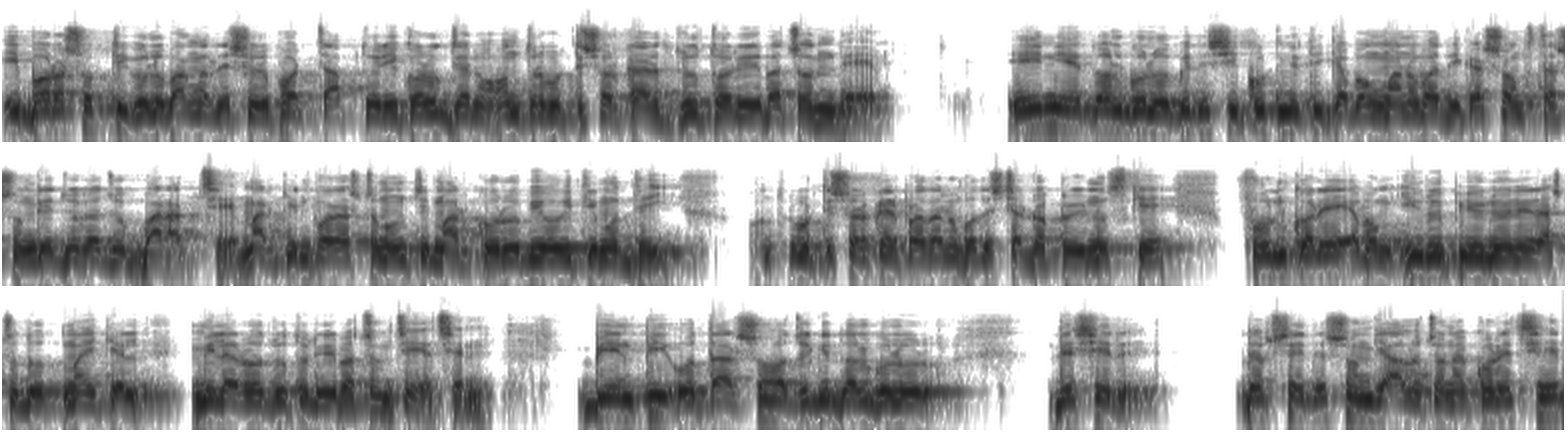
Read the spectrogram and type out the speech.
এই বড় শক্তিগুলো বাংলাদেশের উপর চাপ তৈরি করুক যেন অন্তর্বর্তী সরকার দ্রুত নির্বাচন দেয়। এই নিয়ে দলগুলো বিদেশি কূটনীতিক এবং মানবাধিকার সংস্থার সঙ্গে যোগাযোগ বাড়াচ্ছে। মার্কিন পররাষ্ট্রমন্ত্রী মার্কো রুবিও ইতিমধ্যেই অন্তর্বর্তী সরকারের প্রধান উপদেষ্টা ডক্টর ইউনুসকে ফোন করে এবং ইউরোপীয় ইউনিয়নের রাষ্ট্রদূত মাইকেল মিলারও দ্রুত নির্বাচন চেয়েছেন। বিএনপি ও তার সহযোগী দলগুলোর দেশের ব্যবসায়ীদের সঙ্গে আলোচনা করেছেন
